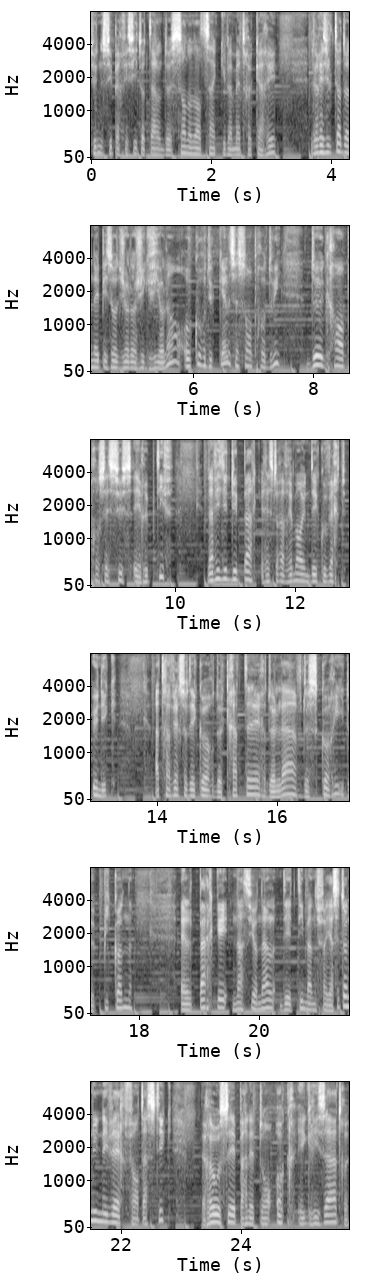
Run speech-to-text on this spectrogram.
d'une superficie totale de 195 km, le résultat d'un épisode géologique violent au cours duquel se sont produits deux grands processus éruptifs. La visite du parc restera vraiment une découverte unique. À travers ce décor de cratères, de laves, de scories, de picones, El Parque Nacional de Timanfaya. C'est un univers fantastique, rehaussé par les tons ocre et grisâtres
